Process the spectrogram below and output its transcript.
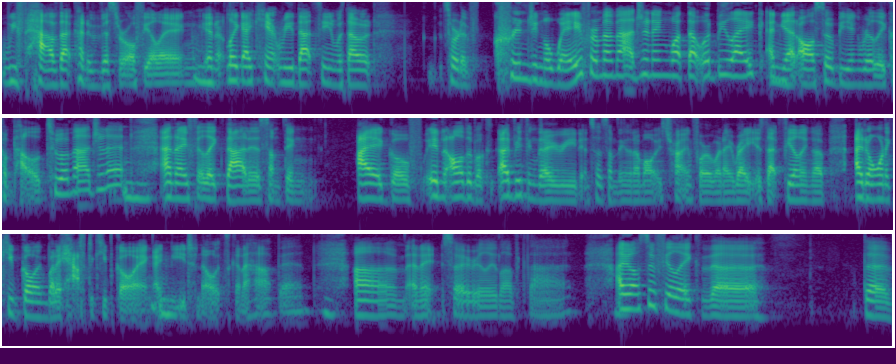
we have that kind of visceral feeling mm-hmm. you know like i can't read that scene without sort of cringing away from imagining what that would be like and mm-hmm. yet also being really compelled to imagine it. Mm-hmm. And i feel like that is something i go f- in all the books everything that i read and so something that i'm always trying for when i write is that feeling of i don't want to keep going but i have to keep going. I mm-hmm. need to know what's going to happen mm-hmm. um, and I, so i really loved that. I mm-hmm. also feel like the the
